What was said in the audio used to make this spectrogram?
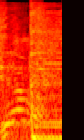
you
